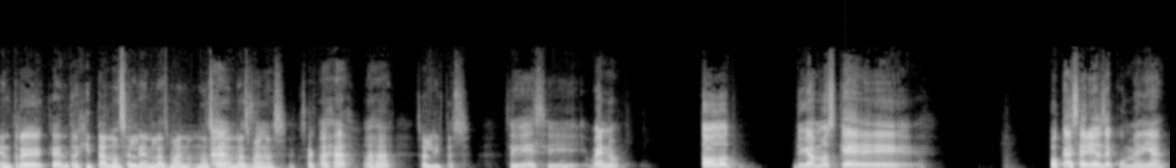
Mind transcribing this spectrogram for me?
entre ¿qué? entre gitanos se leen las manos, no se Ah, leen las sí. manos, exacto, Ajá, ajá. solitas. Sí, sí. Bueno, todo, digamos que pocas series de comedia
